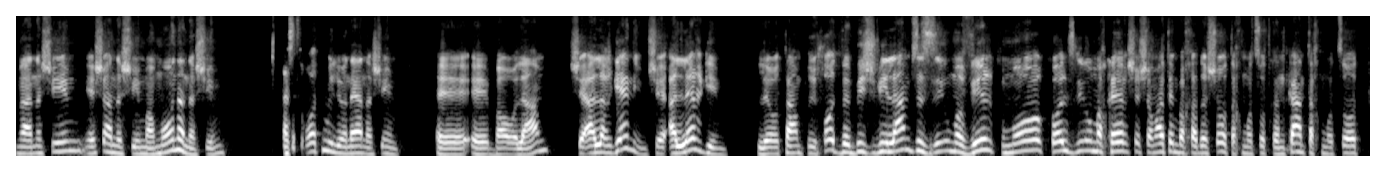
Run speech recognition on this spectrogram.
מהאנשים, יש אנשים, המון אנשים, עשרות מיליוני אנשים uh, uh, בעולם, שאלרגנים, שאלרגים לאותן פריחות, ובשבילם זה זיהום אוויר כמו כל זיהום אחר ששמעתם בחדשות, תחמוצות קנקן, תחמוצות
